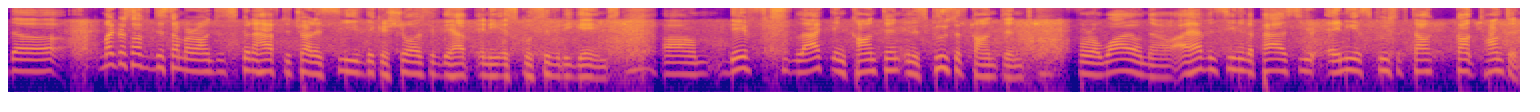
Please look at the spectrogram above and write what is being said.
the Microsoft this time around just gonna have to try to see if they can show us if they have any exclusivity games. Um, they've lacked in content and exclusive content for a while now. I haven't seen in the past year any exclusive to- con- content.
